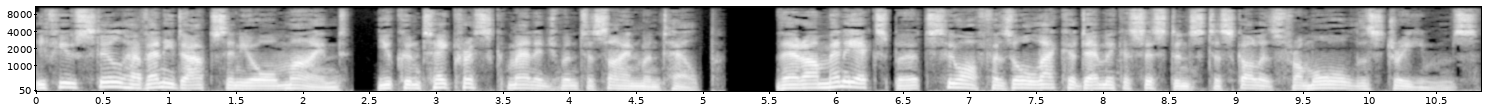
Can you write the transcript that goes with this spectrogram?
If you still have any doubts in your mind, you can take risk management assignment help. There are many experts who offers all academic assistance to scholars from all the streams.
